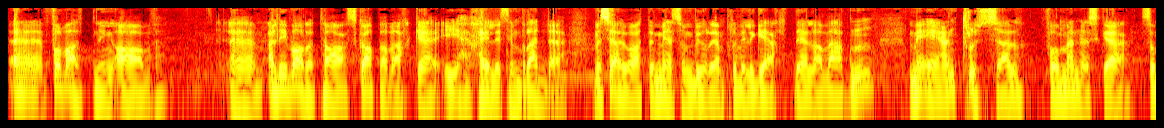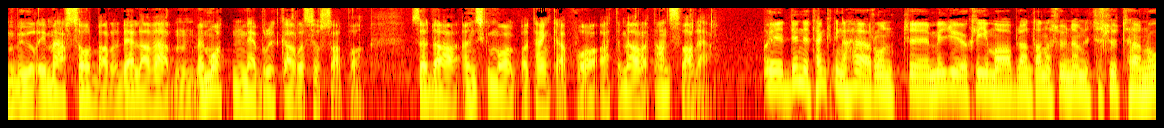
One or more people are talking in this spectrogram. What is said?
eh, forvaltning av Eller ivareta skaperverket i hele sin bredde. Vi ser jo at vi som bor i en privilegert del av verden, vi er en trussel for mennesker som bor i mer sårbare deler av verden, med måten vi bruker ressurser på. Så da ønsker vi òg å tenke på at vi har et ansvar der. Eh, denne tenkninga her rundt eh, miljø og klima, annet som du nevner til slutt her nå,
